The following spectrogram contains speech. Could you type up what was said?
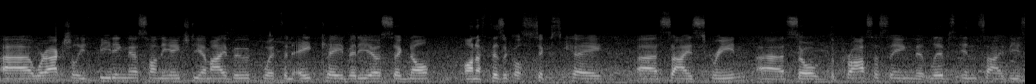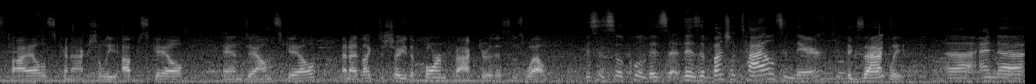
Uh, we're actually feeding this on the HDMI booth with an 8K video signal on a physical 6K uh, size screen. Uh, so the processing that lives inside these tiles can actually upscale and downscale. And I'd like to show you the form factor of this as well. This is so cool. There's a, there's a bunch of tiles in there. Exactly. Right? Uh, and uh,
